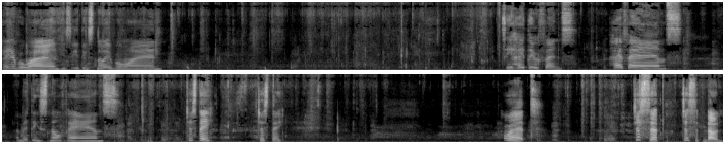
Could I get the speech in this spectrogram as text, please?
Hi, everyone. He's eating snow, everyone. Say hi to your fans. Hi, fans. I'm eating snow, fans. Just stay. Just stay. What? Just sit. Down.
